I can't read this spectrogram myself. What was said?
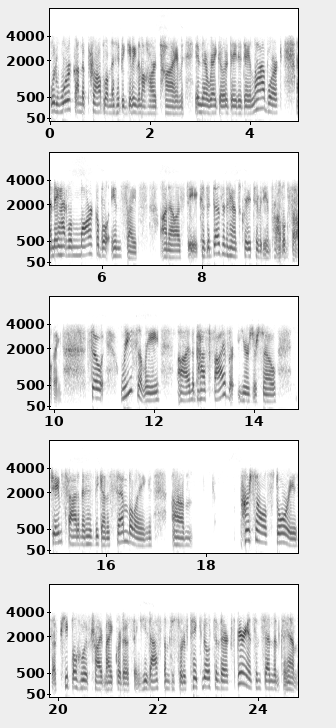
would work on the problem that had been giving them a hard time in their regular day-to-day lab work, and they had remarkable insights on LSD because it does enhance creativity and problem solving. So recently, uh, in the past five years or so, James Fadiman has begun assembling um, personal stories of people who have tried microdosing. He's asked them to sort of take notes of their experience and send them to him.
